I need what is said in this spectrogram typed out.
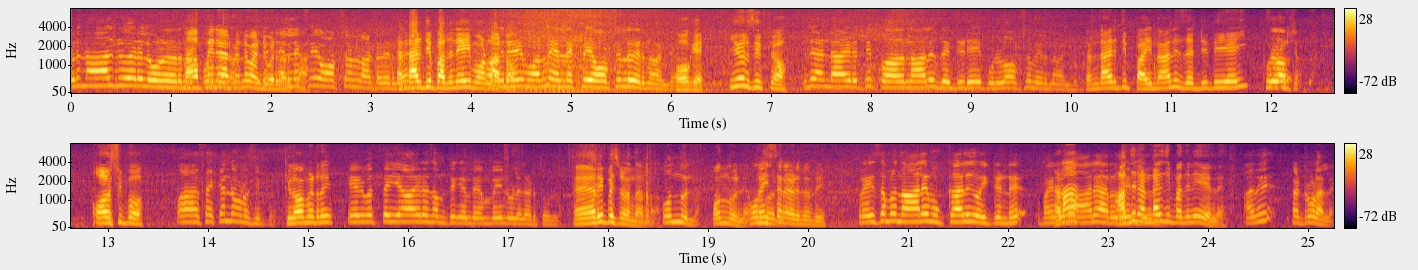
ഒരു നാല് രൂപ വരെ ലോൺ വരും നാൽപ്പതിനായിരം വണ്ടി കൊടുക്കാം രണ്ടായിരത്തി പതിനേഴ് പതിനേഴ് മോഡൽ എൽ എക്സ് ഐ ഓപ്ഷനിൽ വരുന്ന വണ്ടി. ഓക്കെ. ഈ ഒരു സ്വിഫ്റ്റോ ഇത് രണ്ടായിരത്തി പതിനാല് Z D I full option വരുന്ന വണ്ടി. രണ്ടായിരത്തി പതിനാല് Z D I full option ഓണർഷിപ്പോ സെക്കൻഡ് ഓണർഷിപ്പ് കിലോമീറ്റർ എഴുപത്തയ്യായിരം സംതിങ് ഉണ്ട് എൺപതിന്റെ ഉള്ളിൽ അടുത്തുള്ളൂ റീപ്ലേസ്മെന്റ് എന്താണ്? ഒന്നുമില്ല. ഒന്നുമില്ല. പ്രൈസ് ആണ് വരുന്നത്? പ്രൈസ് നമ്മൾ നാല് മുക്കാൽ ചോദിക്കുന്നുണ്ട് അത് രണ്ടായിരത്തി പതിനേഴ് അല്ലേ അത് പെട്രോൾ അല്ലേ?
